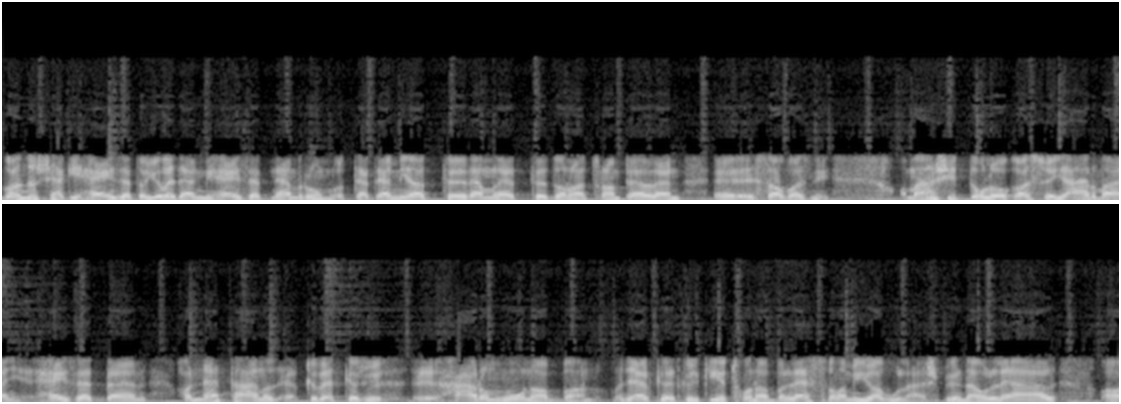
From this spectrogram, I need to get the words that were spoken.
gazdasági helyzet, a jövedelmi helyzet nem romlott. Tehát emiatt nem lehet Donald Trump ellen szavazni. A másik dolog az, hogy a járvány helyzetben, ha netán a következő három hónapban, vagy elkövetkező két hónapban lesz valami javulás, például leáll a,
